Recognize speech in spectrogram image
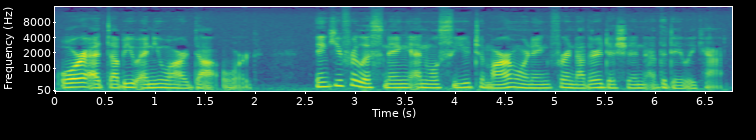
or at wnur.org. Thank you for listening, and we'll see you tomorrow morning for another edition of the Daily Cat.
